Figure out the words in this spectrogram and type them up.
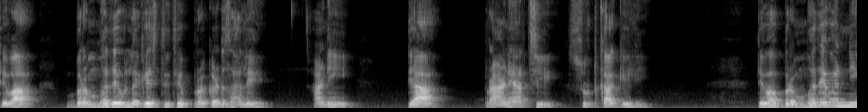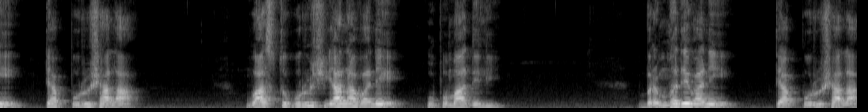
तेव्हा ब्रह्मदेव लगेच तिथे प्रकट झाले आणि त्या प्राण्याची सुटका केली. तेव्हा ब्रह्मदेवांनी त्या पुरुषाला वास्तुपुरुष या नावाने उपमा दिली. ब्रह्मदेवानी त्या पुरुषाला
